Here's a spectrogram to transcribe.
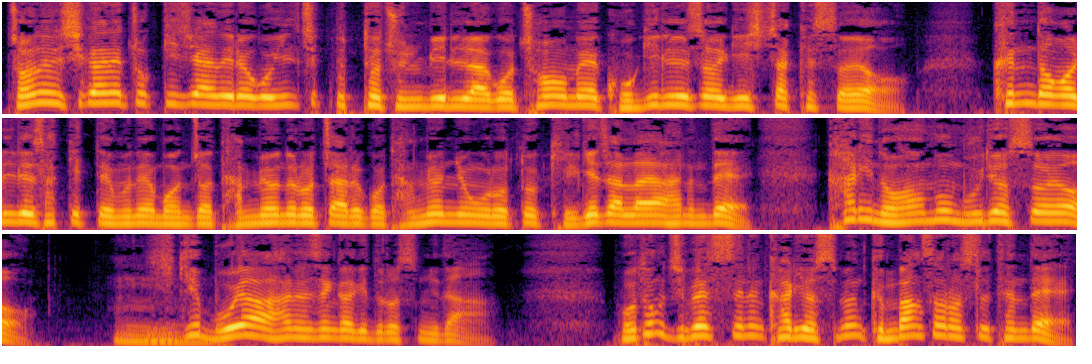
저는 시간에 쫓기지 않으려고 일찍부터 준비를 하고 처음에 고기를 썰기 시작했어요. 큰 덩어리를 샀기 때문에 먼저 단면으로 자르고 당면용으로 또 길게 잘라야 하는데 칼이 너무 무렸어요. 음. 이게 뭐야 하는 생각이 들었습니다. 보통 집에 쓰는 칼이었으면 금방 썰었을 텐데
